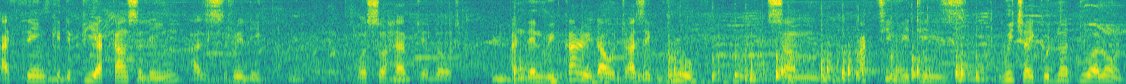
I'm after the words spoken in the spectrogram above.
I think the peer counseling has really also helped a lot. And then we carried out as a group some activities which I could not do alone.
